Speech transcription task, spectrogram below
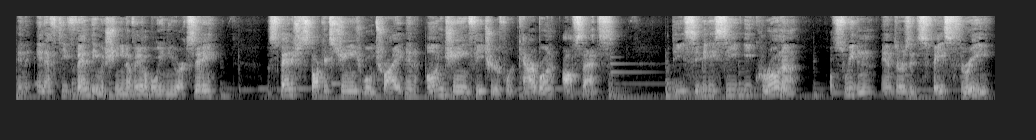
an NFT vending machine available in New York City. The Spanish Stock Exchange will try an on chain feature for carbon offsets. The CBDC e krona of Sweden enters its phase 3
